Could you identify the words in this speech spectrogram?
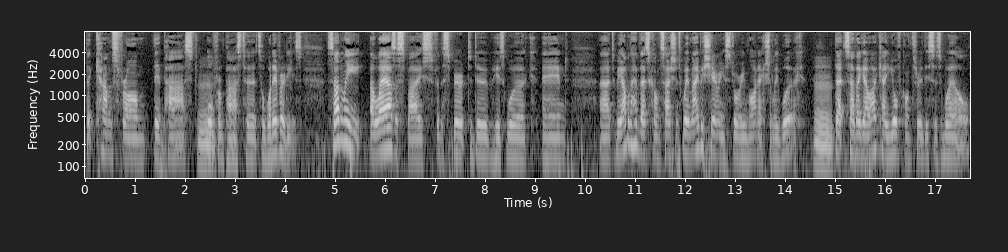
that comes from their past or from past hurts or whatever it is, suddenly allows a space for the Spirit to do His work and uh, to be able to have those conversations where maybe sharing a story might actually work. That so they go, okay, you've gone through this as well,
